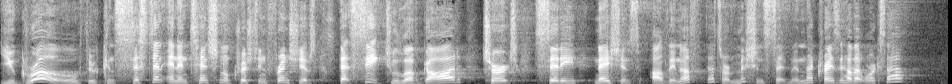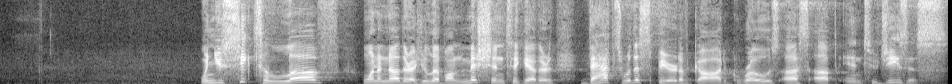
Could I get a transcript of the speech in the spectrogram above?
You grow through consistent and intentional Christian friendships that seek to love God, church, city, nations. Oddly enough, that's our mission statement. Isn't that crazy how that works out? When you seek to love one another as you live on mission together, that's where the Spirit of God grows us up into Jesus.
